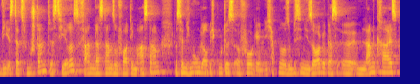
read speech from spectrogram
wie ist der Zustand des Tieres, veranlasst dann sofort die Maßnahmen. Das finde ich ein unglaublich gutes äh, Vorgehen. Ich habe nur so ein bisschen die Sorge, dass äh, im Landkreis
